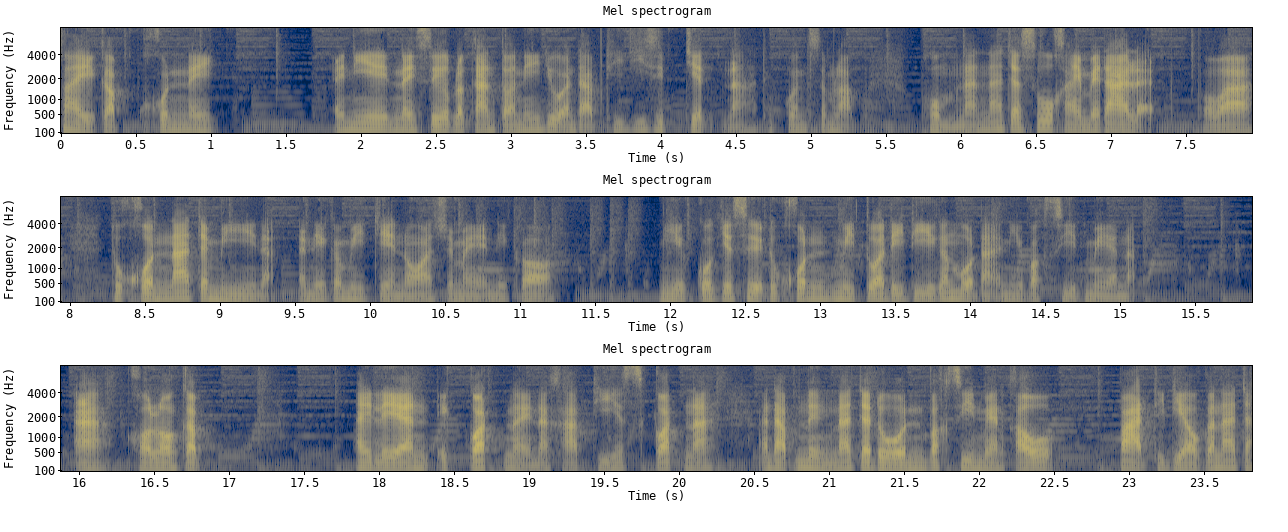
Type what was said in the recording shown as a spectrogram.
ใส่กับคนในไอ้นี่ในเซิร์ฟแล้วกันตอนนี้อยู่อันดับที่ 27 นะ ทุกคนสำหรับผมนั้นน่าจะสู้ใครไม่ได้แหละ เพราะว่าทุกคนน่าจะมีนะอันนี้ก็มีเจนอสใช่ไหมอันนี้ก็มีโกเกสึทุกคนมีตัวดีๆกันหมดนะอันนี้วัคซีนเมนอะอะ ขอลองกับไทแลนด์เอ็กกอตหน่อยนะครับทีเอสกอตนะ อันดับหนึ่งน่าจะโดนวัคซีนแมนเขา ปาดทีเดียวก็น่าจะ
